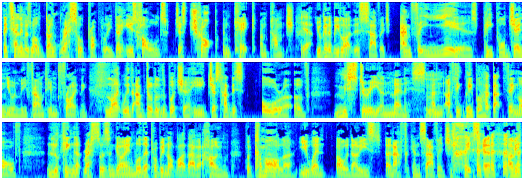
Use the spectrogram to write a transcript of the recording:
They tell him as well, don't wrestle properly, don't use holds, just chop and kick and punch. Yeah. You're going to be like this savage. And for years, people genuinely found him frightening. Like with Abdullah the Butcher, he just had this aura of mystery and menace. And I think people had that thing of looking at wrestlers and going, well, they're probably not like that at home. But Kamala, you went, oh no, he's an African savage. It's, uh, I mean,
